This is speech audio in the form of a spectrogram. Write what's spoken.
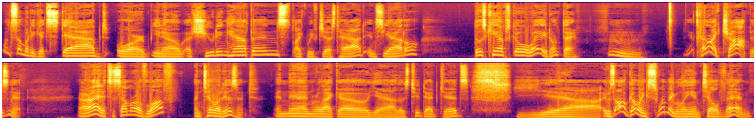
when somebody gets stabbed or, you know, a shooting happens like we've just had in Seattle, those camps go away, don't they? Hmm. It's kind of like Chop, isn't it? All right, it's a summer of love until it isn't. And then we're like, oh, yeah, those two dead kids. Yeah. It was all going swimmingly until then.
